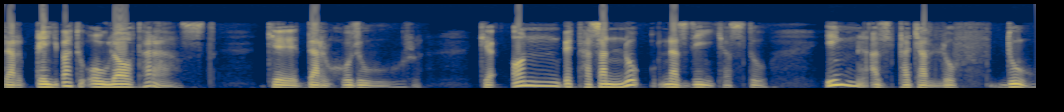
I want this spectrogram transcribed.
در غیبت اولاتر است که در حضور که آن به تصنع نزدیک است و این از تکلف دور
